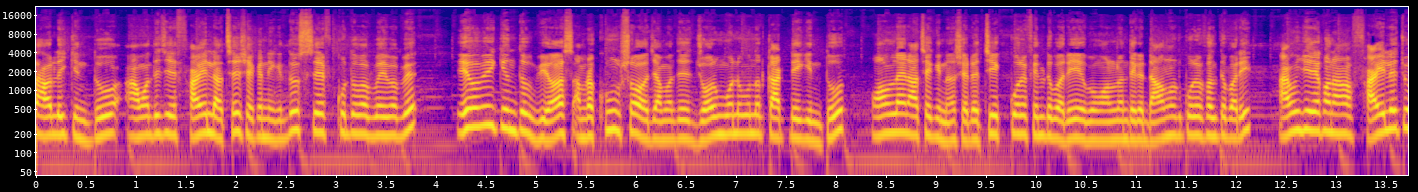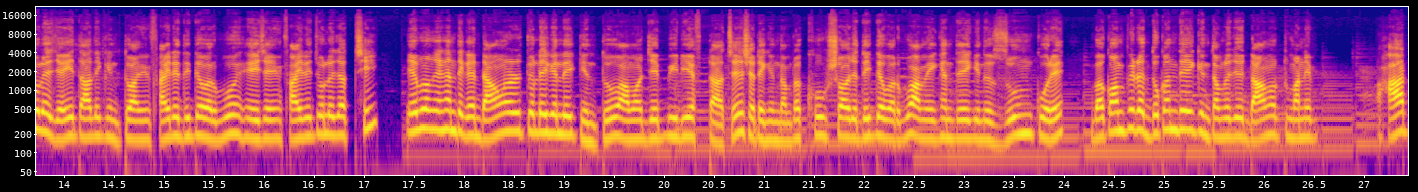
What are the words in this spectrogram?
তাহলেই কিন্তু আমাদের যে ফাইল আছে, সেখানে কিন্তু সেভ করতে পারব এইভাবে। এভাবেই কিন্তু ভিওয়াস আমরা খুব সহজ আমাদের জন্ম নিবন্ধন কার্ডটি কিন্তু অনলাইন আছে কিনা সেটা চেক করে ফেলতে পারি এবং অনলাইন থেকে ডাউনলোড করে ফেলতে পারি। আমি যদি এখন আমার ফাইলে চলে যাই, তাহলে কিন্তু আমি ফাইলে দিতে পারব। এই যে আমি ফাইলে চলে যাচ্ছি এবং এখান থেকে ডাউনলোড চলে গেলে কিন্তু আমার যে পিডিএফটা আছে, সেটা কিন্তু আমরা খুব সহজে দিতে পারব। আমি এখান থেকে কিন্তু জুম করে বা কম্পিউটার দোকান থেকে কিন্তু আমরা যদি ডাউনলোড মানে হার্ড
